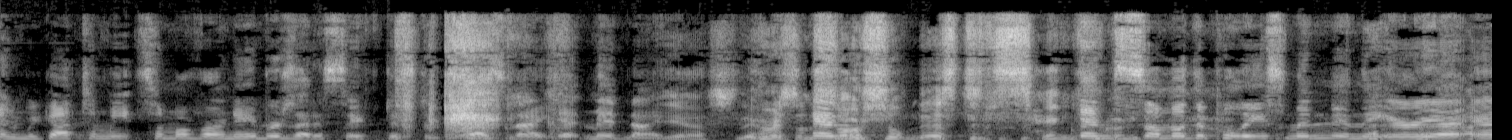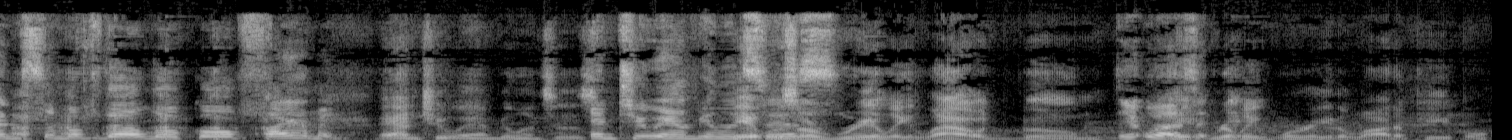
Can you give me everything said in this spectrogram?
and we got to meet some of our neighbors at a safe distance last night at midnight. Yes, there was some And- social distancing and from- some of the policemen in the area and some of the local firemen and two ambulances. and two ambulances. it was a really loud boom. It was. It really worried a lot of people.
